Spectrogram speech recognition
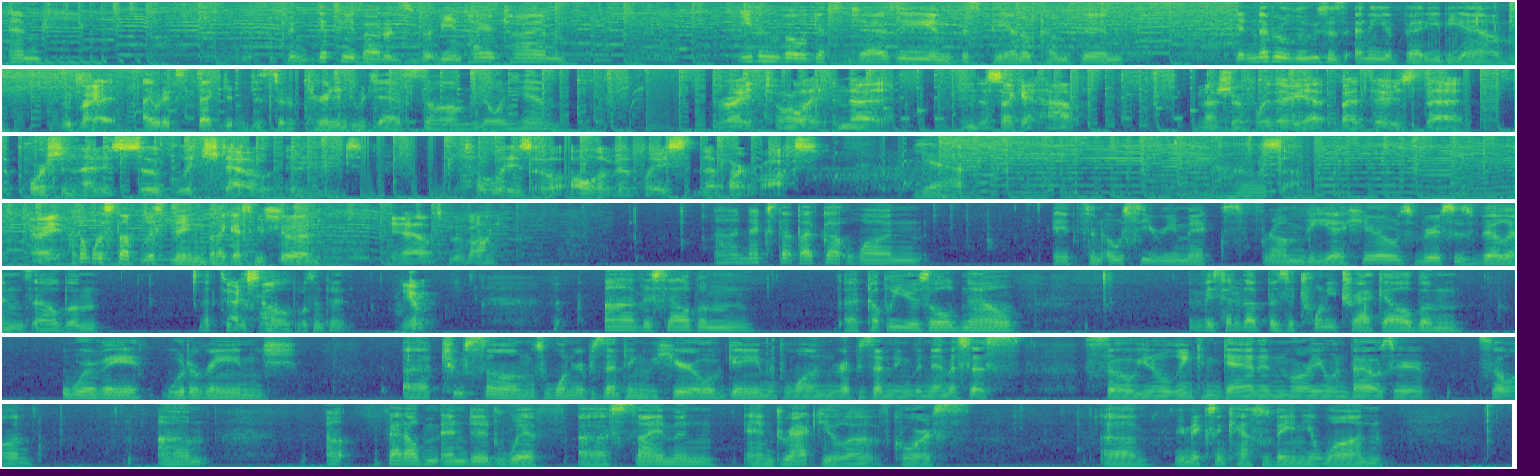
and the thing that gets me about it is that the entire time even though it gets jazzy and this piano comes in, it never loses any of that EDM, which right. I, I, would expect it to sort of turn into a jazz song, knowing him. Right, totally. And that in the second half, I'm not sure if we're there yet, but there's that the portion that is so glitched out and totally is all over the place. That part rocks. Yeah. Uh, so. All right. I don't want to stop listening, but I guess we should. Yeah, let's move on. Uh, next up, I've got one. It's an OC remix from the uh, Heroes vs. Villains album. That's what Excellent. it's called, wasn't it? Yep. Uh, this album, a couple years old now. They set it up as a 20 track album where they would arrange uh, two songs, one representing the hero of game and one representing the nemesis. So, you know, Link and Ganon, Mario and Bowser, so on. Um, uh, that album ended with uh, Simon and Dracula, of course, uh, remixing Castlevania 1.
